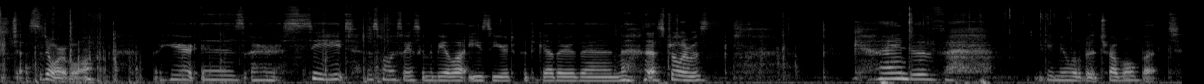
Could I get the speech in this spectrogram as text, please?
it's just adorable. Here is our seat. This one looks like it's going to be a lot easier to put together than that stroller was kind of gave me a little bit of trouble, but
